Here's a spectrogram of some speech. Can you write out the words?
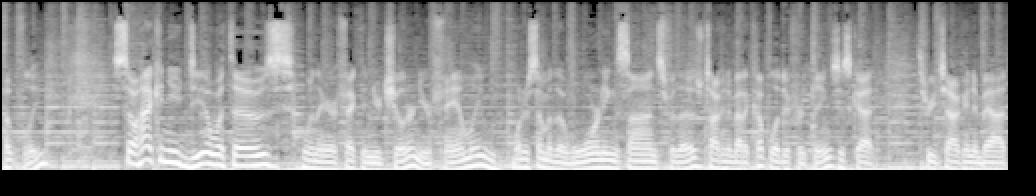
hopefully. So, how can you deal with those when they're affecting your children, your family? What are some of the warning signs for those? We're talking about a couple of different things. Just got through talking about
